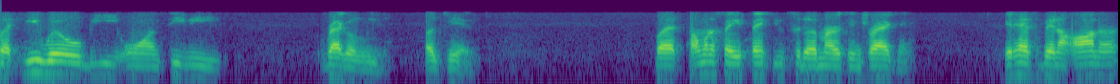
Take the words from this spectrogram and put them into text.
But he will be on TV regularly again. But I want to say thank you to the American Dragon. It has been an honor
